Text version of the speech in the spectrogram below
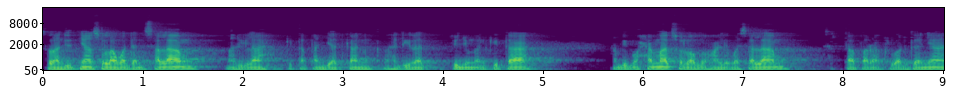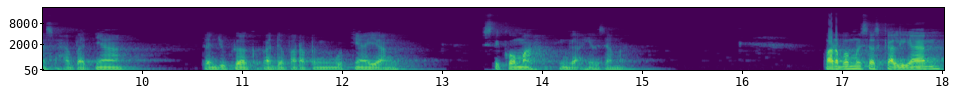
selanjutnya selawat dan salam marilah kita panjatkan kehadirat junjungan kita Nabi Muhammad Shallallahu Alaihi Wasallam serta para keluarganya, sahabatnya, dan juga kepada para pengikutnya yang istiqomah hingga akhir zaman. Para pemirsa sekalian,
